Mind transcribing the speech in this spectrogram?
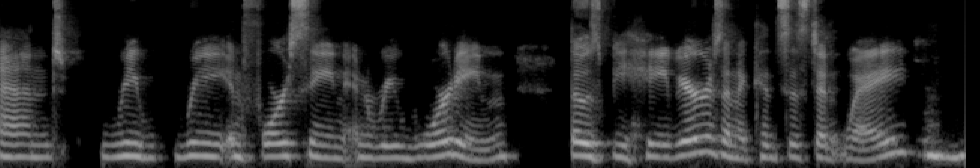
and re- reinforcing and rewarding those behaviors in a consistent way mm-hmm.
